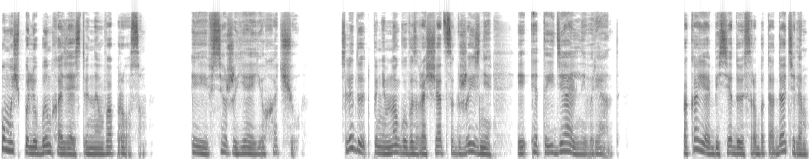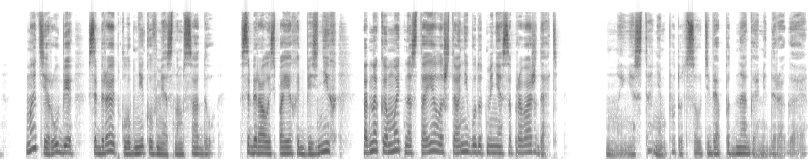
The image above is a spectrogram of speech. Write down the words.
помощь по любым хозяйственным вопросам. И все же я ее хочу — Следует понемногу возвращаться к жизни, и это идеальный вариант. Пока я беседую с работодателем, мать и Руби собирают клубнику в местном саду. Собиралась поехать без них, однако мать настояла, что они будут меня сопровождать. «Мы не станем путаться у тебя под ногами, дорогая.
